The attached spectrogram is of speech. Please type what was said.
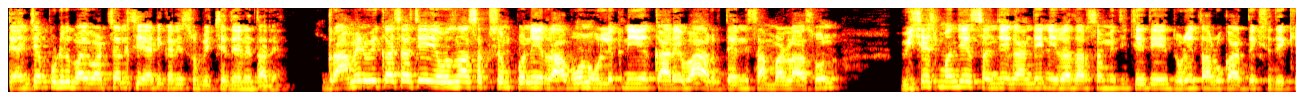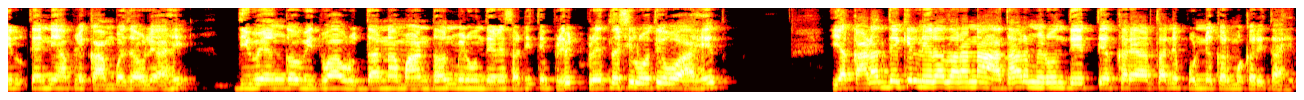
त्यांच्या पुढील भावी वाटचालीस या ठिकाणी शुभेच्छा देण्यात आल्या. ग्रामीण विकासाचे योजना सक्षमपणे राबवून उल्लेखनीय कार्यभार त्यांनी सांभाळला असून विशेष म्हणजे संजय गांधी निराधार समितीचे ते धुळे तालुका अध्यक्ष देखील त्यांनी आपले काम बजावले आहे. दिव्यांग विधवा वृद्धांना मानधन मिळवून देण्यासाठी ते प्रयत्नशील होते व आहेत. या काळात देखील निराधारांना आधार मिळवून देत ते खऱ्या अर्थाने पुण्यकर्म करीत आहेत.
